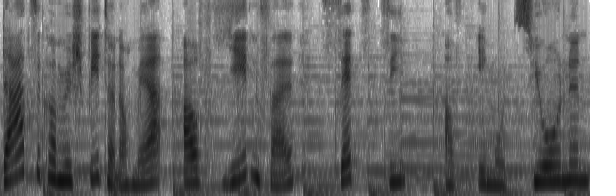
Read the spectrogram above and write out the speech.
dazu kommen wir später noch mehr. Auf jeden Fall setzt sie auf Emotionen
